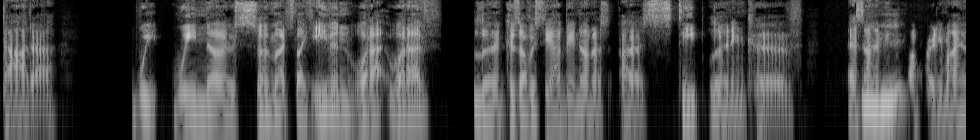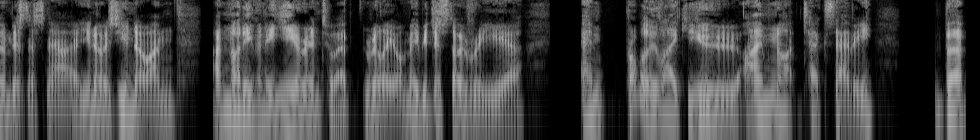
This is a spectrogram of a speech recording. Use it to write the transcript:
data. We we know so much. Like even what I what I've learned, because obviously I've been on a, a steep learning curve as mm-hmm. I'm operating my own business now. You know, as you know, I'm I'm not even a year into it, really, or maybe just over a year. And probably like you, I'm not tech savvy, but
